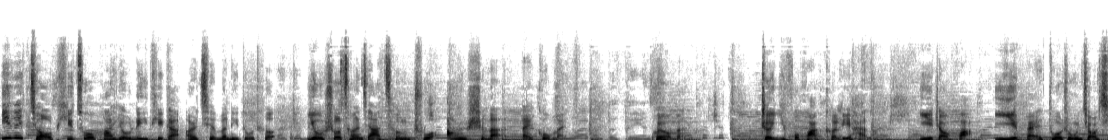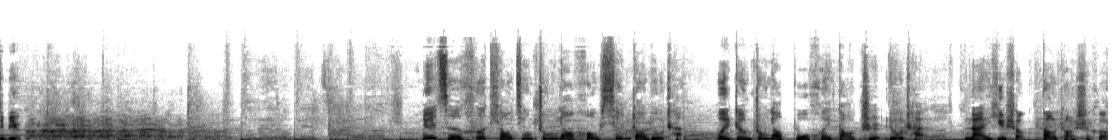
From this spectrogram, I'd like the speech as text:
因为脚皮作画有立体感，而且纹理独特，有收藏家曾出二十万来购买。朋友们，这一幅画可厉害了，一张画一百多种脚气病。女子喝调经中药后先兆流产，为证中药不会导致流产，男医生当场试喝。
